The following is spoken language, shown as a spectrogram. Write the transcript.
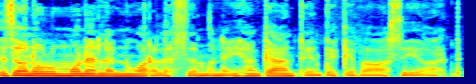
Ja se on ollut monelle nuorelle semmoinen ihan käänteen tekevä asia, että,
